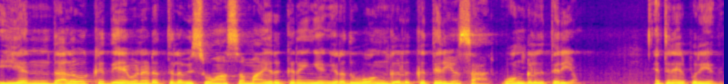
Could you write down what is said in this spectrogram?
எந்த அளவுக்கு தேவனிடத்தில் விசுவாசமாக இருக்கிறீங்கங்கிறது உங்களுக்கு தெரியும் சார். உங்களுக்கு தெரியும். எத்தனை பேர் புரியுது?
